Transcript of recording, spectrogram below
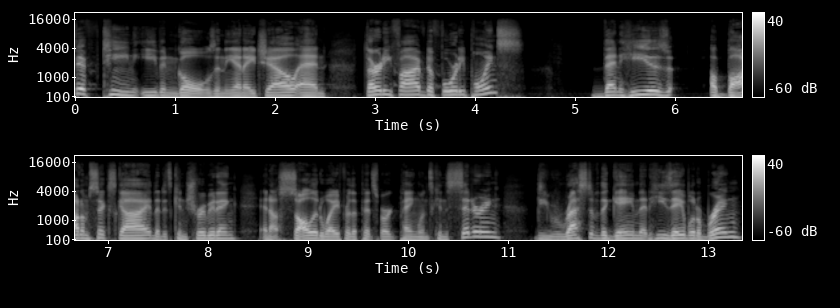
15 even goals in the NHL and 35 to 40 points, then he is a bottom six guy that is contributing in a solid way for the Pittsburgh Penguins. Considering the rest of the game that he's able to bring,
